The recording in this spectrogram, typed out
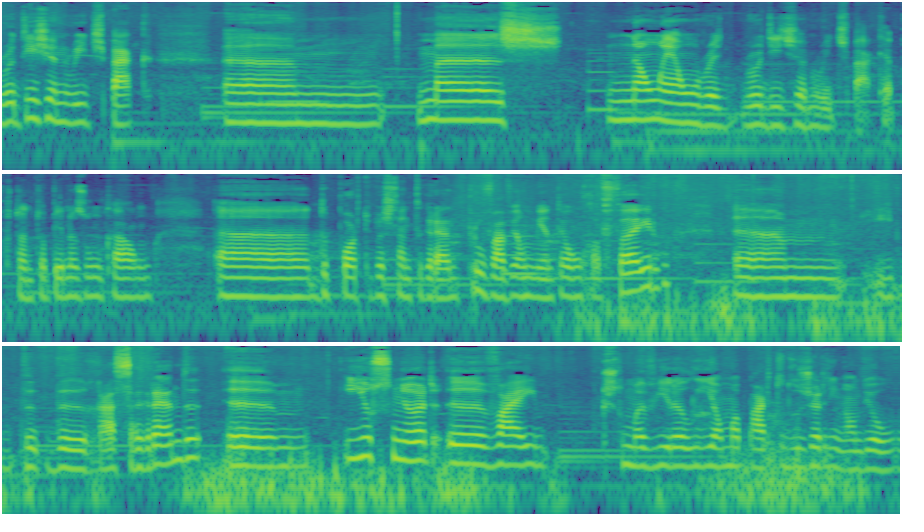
Rhodesian Ridgeback, um, mas não é um Rhodesian Ridgeback, é portanto apenas um cão uh, de porte bastante grande, provavelmente é um rafeiro um, e de, de, raça grande. Um, e o senhor uh, vai, costuma vir ali a uma parte do jardim onde eu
